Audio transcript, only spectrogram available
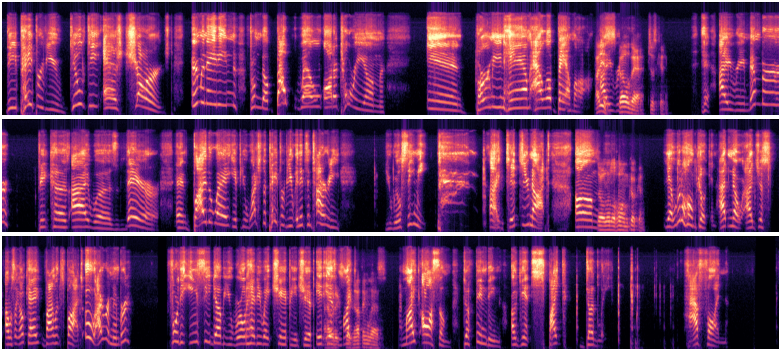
The pay per view, Guilty as Charged, emanating from the Boutwell Auditorium in Birmingham, Alabama. How do you I re- spell that? Just kidding. I remember because I was there. And by the way, if you watch the pay per view in its entirety, you will see me. I kid you not. Um, So a little home cooking. yeah, a little home cooking. I no, I just I was like, okay, violent spots. Oh, I remembered. For the ECW World Heavyweight Championship, it I is Mike nothing less. Mike Awesome defending against Spike Dudley. Have fun.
